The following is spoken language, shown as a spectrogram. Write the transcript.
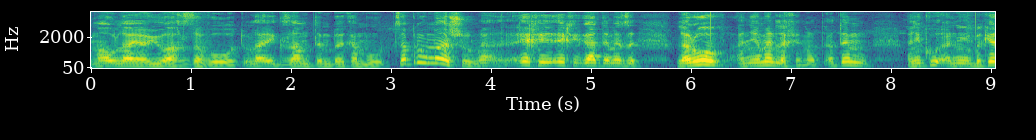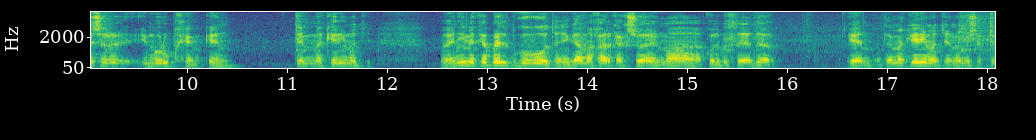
מה אולי היו אכזבות, אולי הגזמתם בכמות, ספרו משהו, מה, איך, איך הגעתם, איזה... לרוב, אני אומר לכם, את, אתם, אני, אני בקשר עם רובכם, כן? אתם מכירים אותי. ואני מקבל תגובות, אני גם אחר כך שואל, מה, הכל בסדר? כן? אתם מכירים אותי, אני לא משקר.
